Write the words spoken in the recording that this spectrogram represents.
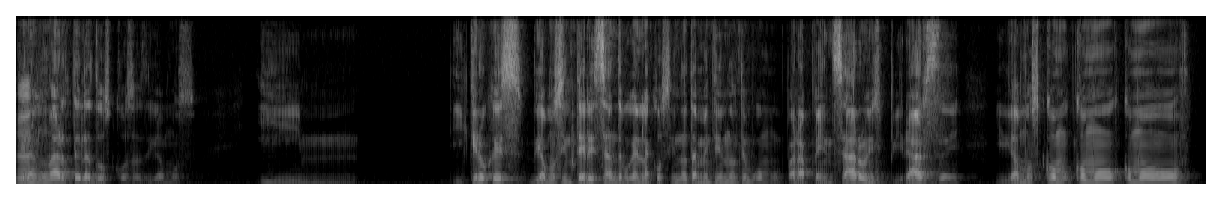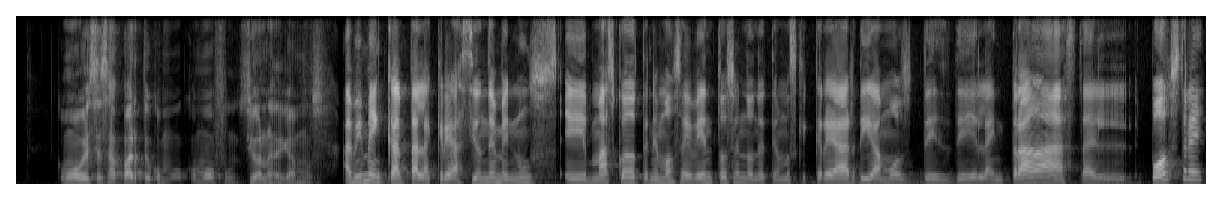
que era un arte las dos cosas, digamos, y, y, creo que es, digamos, interesante porque en la cocina también tiene un tiempo como para pensar o inspirarse, y digamos, cómo, cómo, cómo ¿Cómo ves esa parte o cómo, cómo funciona, digamos? A mí me encanta la creación de menús, eh, más cuando tenemos eventos en donde tenemos que crear, digamos, desde la entrada hasta el postre.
